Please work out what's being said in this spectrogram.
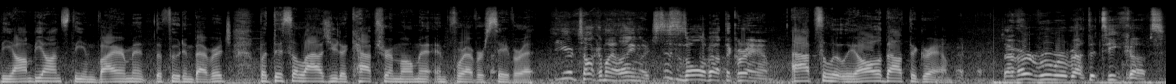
the ambiance, the environment, the food and beverage, but this allows you to capture a moment and forever savor it. You're talking my language. This is all about the gram. Absolutely, all about the gram. I've heard rumor about the teacups.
